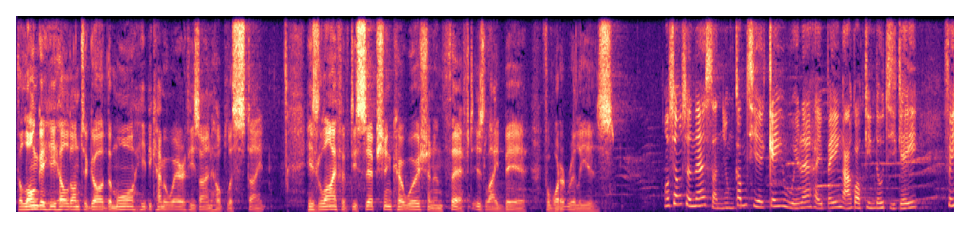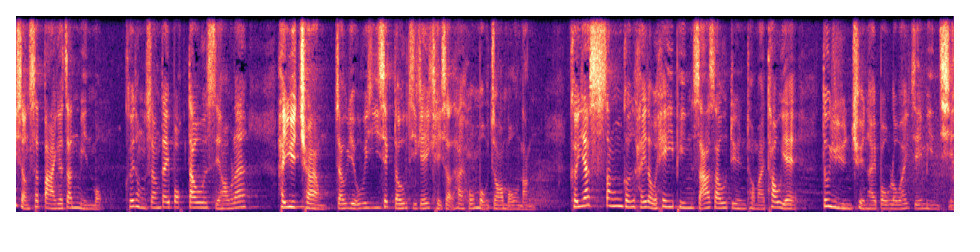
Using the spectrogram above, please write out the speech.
The longer he held on to God, the more he became aware of his own helpless state. His life of deception, coercion, and theft is laid bare for what it really is. 我相信呢，神用今次嘅机会呢，系俾雅各见到自己非常失败嘅真面目。佢同上帝搏斗嘅时候呢，系越长就越会意识到自己其实系好无助无能。佢一生佢喺度欺骗、耍手段同埋偷嘢，都完全系暴露喺自己面前。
